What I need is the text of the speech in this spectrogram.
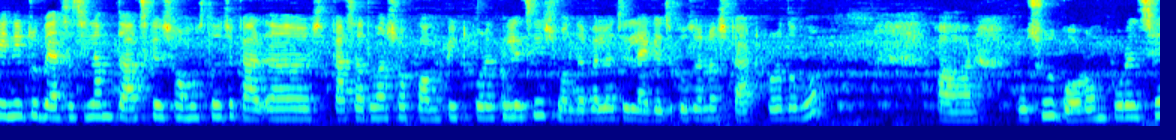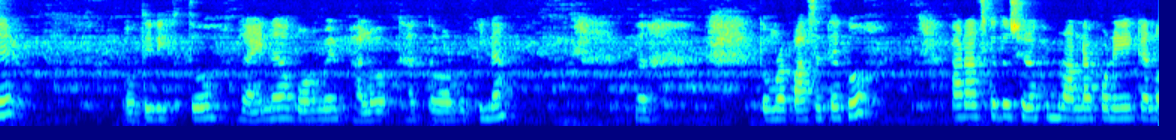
এই নিয়ে একটু ব্যস্ত ছিলাম, তো আজকে সমস্ত হচ্ছে কাঁচা ধোয়া সব কমপ্লিট করে ফেলেছি। সন্ধ্যাবেলা হচ্ছে ল্যাগেজ গোছানো স্টার্ট করে দেবো। আর প্রচুর গরম পড়েছে, অতিরিক্ত জানি না গরমে ভালো থাকতে পারব কি না তোমরা পাশে থেকো। আর আজকে তো সেরকম রান্না করিনি, কেন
